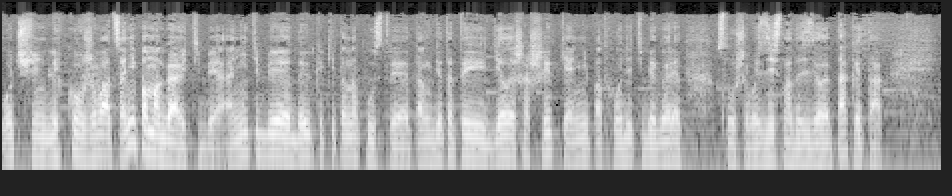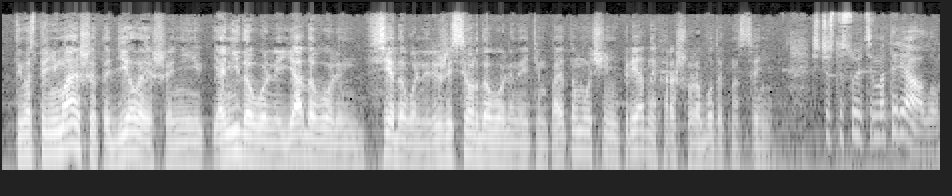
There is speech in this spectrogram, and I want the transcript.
очень легко вживаться. Они помогают тебе, они тебе дают какие-то напутствия. Там где-то ты делаешь ошибки, они подходят тебе, говорят, слушай, вот здесь надо сделать так и так. Ты воспринимаешь это, делаешь, они, и они довольны, я доволен, все довольны, режиссер доволен этим. Поэтому очень приятно и хорошо работать на сцене. Що стосується матеріалу,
